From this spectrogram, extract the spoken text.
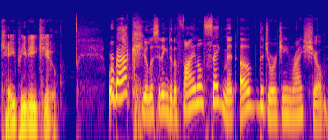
KPDQ. We're back. You're listening to the final segment of the Georgene Rice Show.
